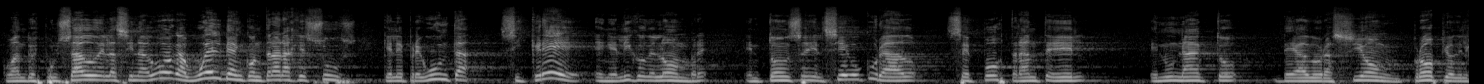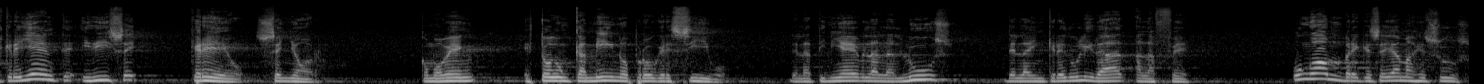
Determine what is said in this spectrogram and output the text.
cuando expulsado de la sinagoga, vuelve a encontrar a Jesús, que le pregunta si cree en el Hijo del Hombre, entonces el ciego curado se postra ante él en un acto de adoración propio del creyente y dice, creo, Señor. Como ven, es todo un camino progresivo de la tiniebla a la luz, de la incredulidad a la fe. Un hombre que se llama Jesús,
